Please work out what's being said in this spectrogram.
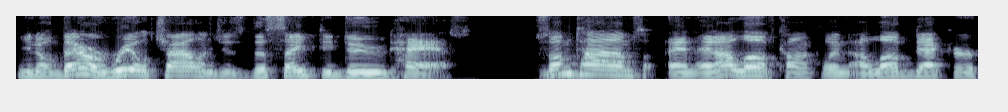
you know there are real challenges the safety dude has mm-hmm. sometimes and and i love conklin i love dekker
